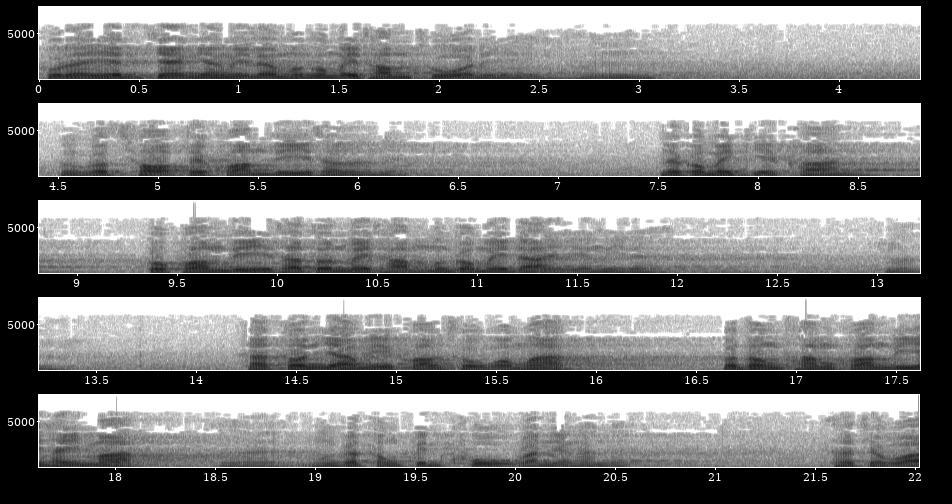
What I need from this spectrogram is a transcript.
ผู้ใดเห็นแจ้งอย่างนี้แล้ว มันก็ไม่ทำชั่วนี่มันก็ชอบแต่ความดีเท่านั้นเนี่ยแล้วก็ไม่เกียดคร้านก็ความดีถ้าตนไม่ทำมันก็ไม่ได้อย่างนี้นะถ้าตนอยากมีความสุขมากๆก็ต้องทำความดีให้มากมันก็ต้องเป็นคู่กันอย่างนั้นนะ ถ้าจะว่า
